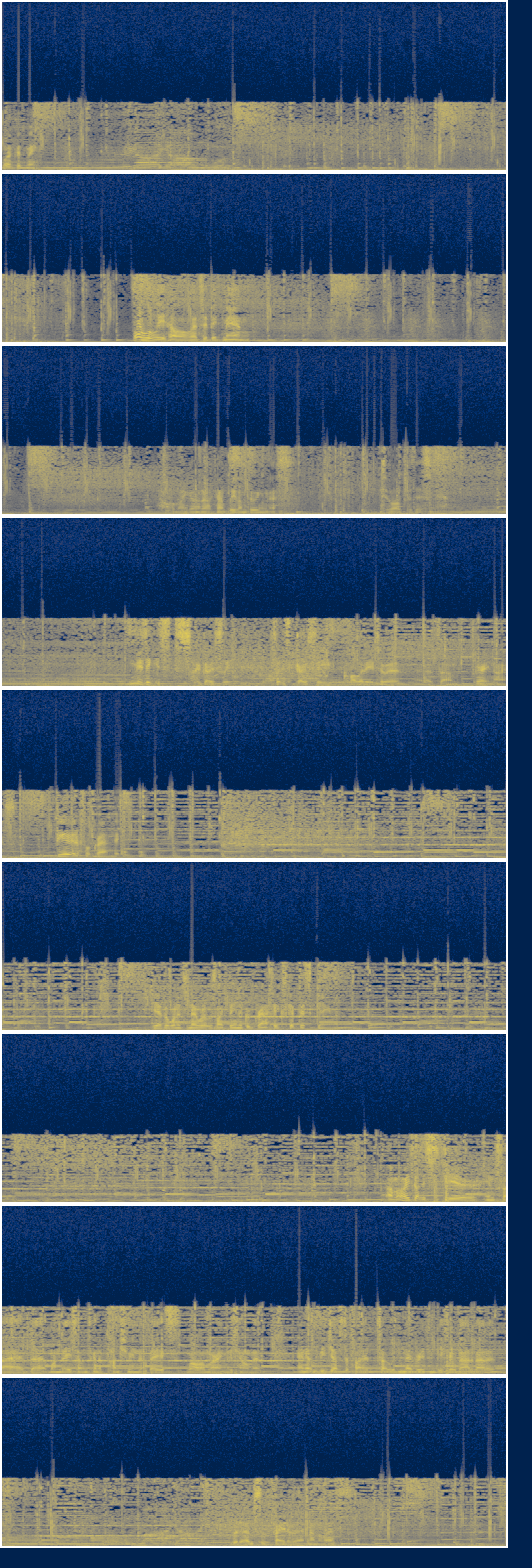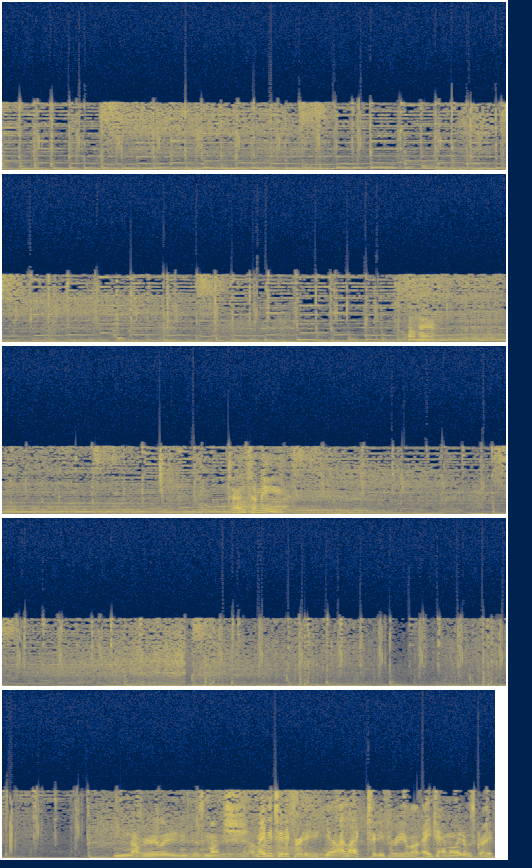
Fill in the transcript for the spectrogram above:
Work with me. Holy hell, that's a big man. Oh my god, I can't believe I'm doing this. Too old for this, man. music is so ghostly. It's got this ghostly quality to it. It's um, very nice. Beautiful graphics. If you ever wanted to know what it was like being a good graphics, get this game. I've always got this fear inside that one day someone's going to punch me in the face while I'm wearing this helmet. And it would be justified, so I would never even be feel bad about it. But I'm still afraid of it nonetheless. Oh. Turn to me. Not really as much. Maybe Tutti Frutti. Yeah, I like Tutti Frutti a lot. Agent Emulator was great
